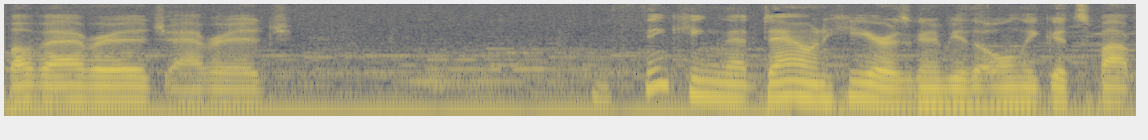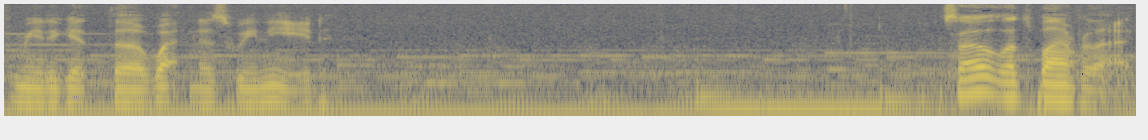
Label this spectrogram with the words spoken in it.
Above average, average. Thinking that down here is going to be the only good spot for me to get the wetness we need. So let's plan for that.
